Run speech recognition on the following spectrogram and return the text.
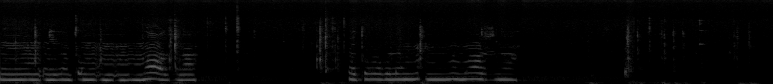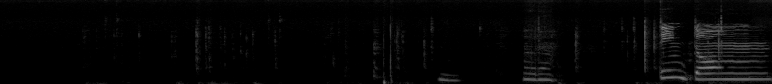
Mm, nie wiem, tu można. Ale to w ogóle można. Hmm. Dobra. Ding dong.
